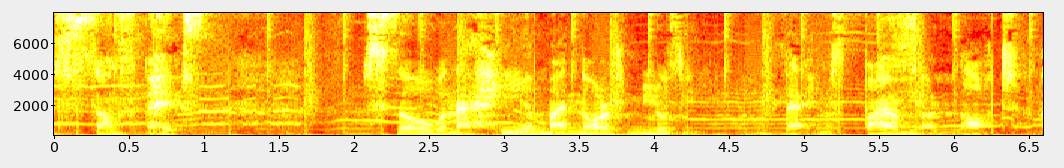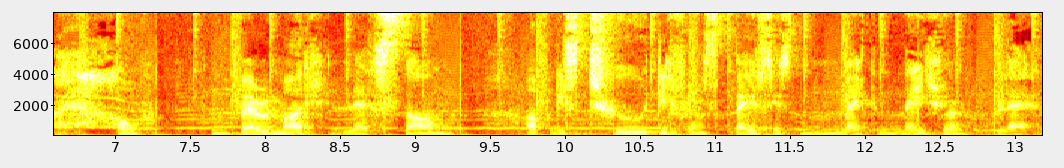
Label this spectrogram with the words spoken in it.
some space. So when I hear minority music, that inspire me a lot. I hope very much that some of these two different spaces make nature blend.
